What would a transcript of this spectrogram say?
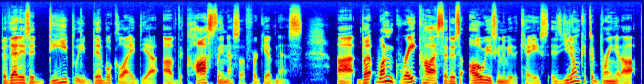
but that is a deeply biblical idea of the costliness of forgiveness. Uh, but one great cost that is always going to be the case is you don't get to bring it up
